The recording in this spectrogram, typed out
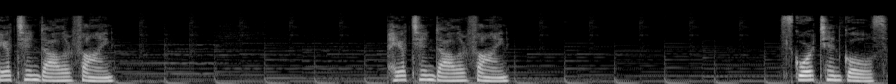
Pay a $10 fine. Pay a $10 fine. Score 10 goals.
